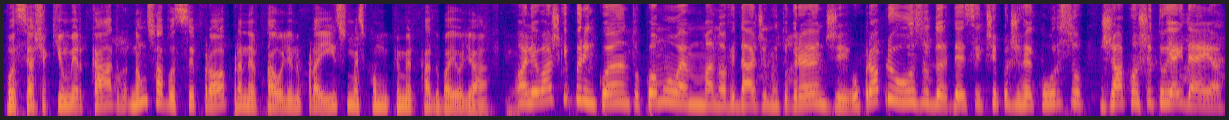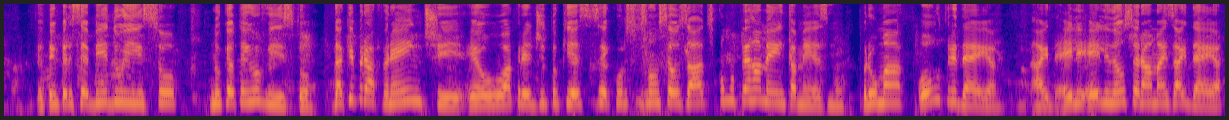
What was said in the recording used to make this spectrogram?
você acha que o mercado, não só você própria, né, tá olhando para isso, mas como que o mercado vai olhar? Olha, eu acho que por enquanto, como é uma novidade muito grande, o próprio uso desse tipo de recurso já constitui a ideia. Eu tenho percebido isso no que eu tenho visto. Daqui para frente, eu acredito que esses recursos vão ser usados como ferramenta mesmo, para uma outra ideia. Ele, ele não será mais a ideia.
